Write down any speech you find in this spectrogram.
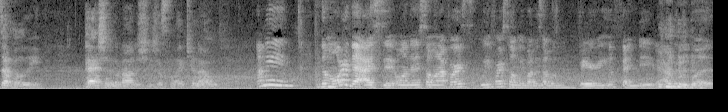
definitely passionate about it. She's just like, you know, I mean, the more that I sit on this, so when I first, when you first told me about this, I was very offended. I really was.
